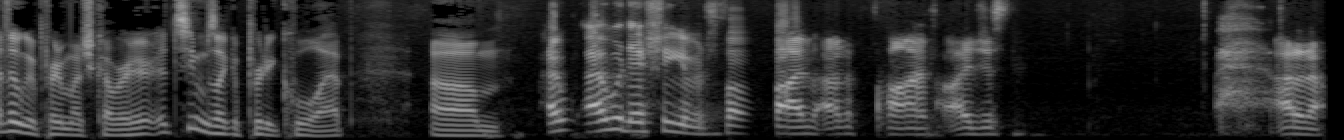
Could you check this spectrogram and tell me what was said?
I think we pretty much covered it. It seems like a pretty cool app. Um, I, I would actually give it five out of five. I just, I don't know.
